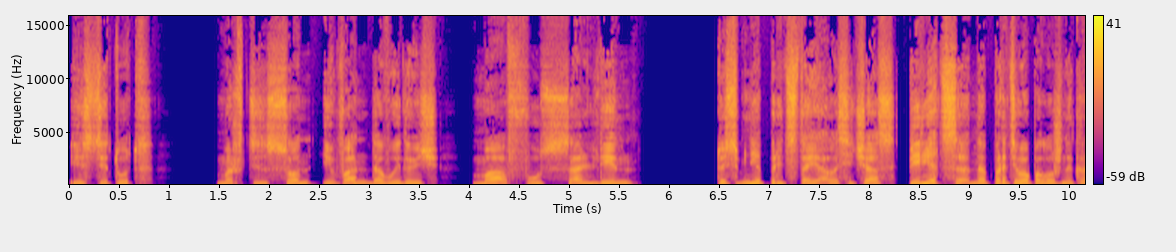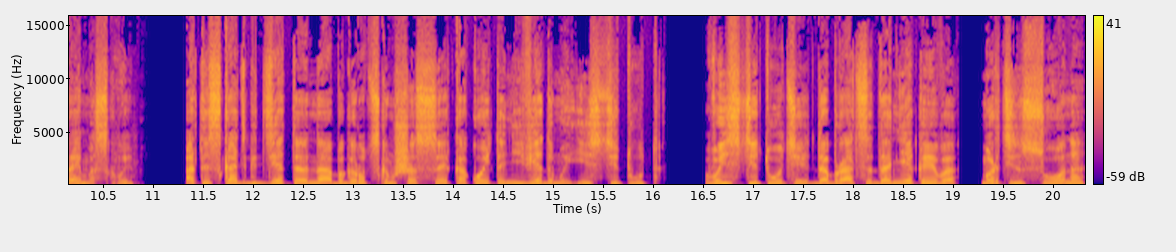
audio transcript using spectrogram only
институт Мартинсон Иван Давыдович Мафусалин. То есть мне предстояло сейчас переться на противоположный край Москвы, отыскать где-то на Богородском шоссе какой-то неведомый институт, в институте добраться до некоего Мартинсона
